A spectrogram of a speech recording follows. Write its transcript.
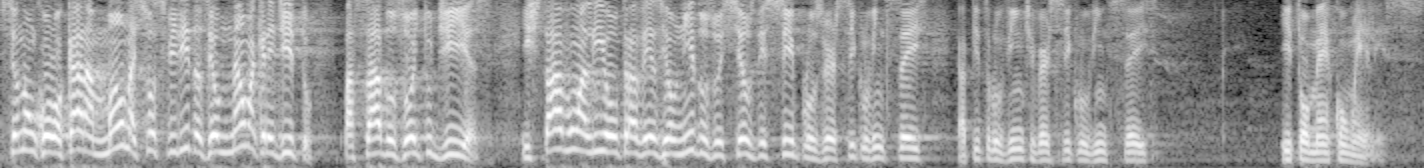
se eu não colocar a mão nas suas feridas, eu não acredito. Passados oito dias, Estavam ali outra vez reunidos os seus discípulos, versículo 26, capítulo 20, versículo 26, e Tomé com eles.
